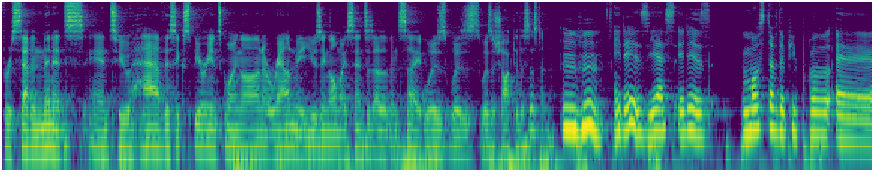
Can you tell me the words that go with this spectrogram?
for seven minutes and to have this experience going on around me using all my senses other than sight was was was a shock to the system. Mm-hmm. It is, yes, it is. Most of the people uh,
